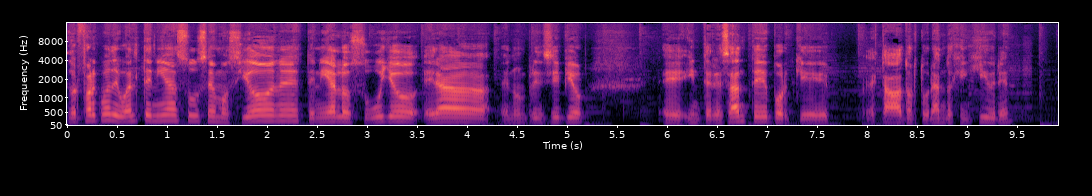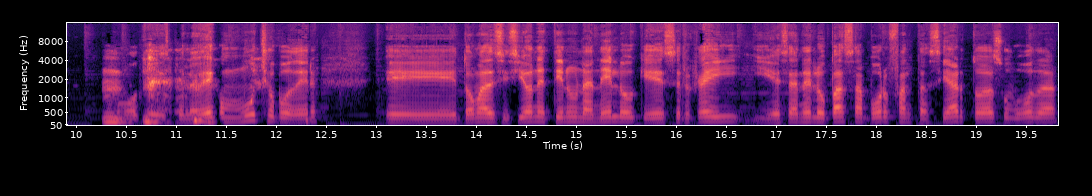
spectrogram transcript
Lord Farquaad igual tenía sus emociones, tenía lo suyo, era en un principio eh, interesante porque estaba torturando jengibre, mm. como que se le ve con mucho poder. eh, toma decisiones, tiene un anhelo que es el rey y ese anhelo pasa por fantasear toda su boda,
